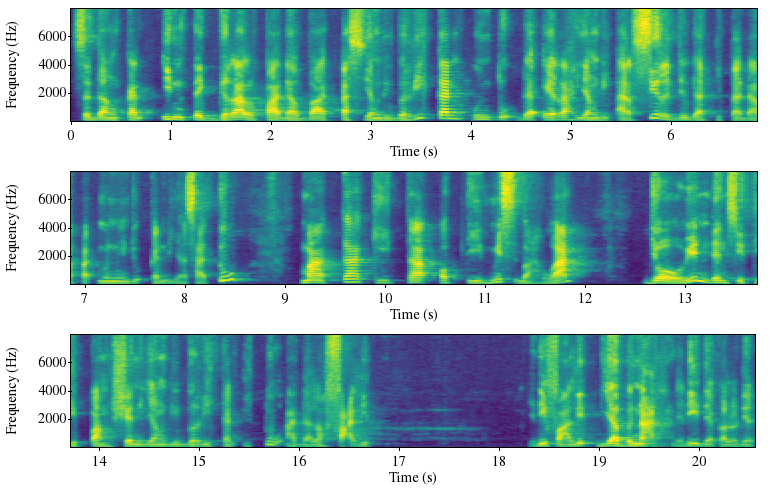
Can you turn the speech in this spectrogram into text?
Sedangkan integral pada batas yang diberikan untuk daerah yang diarsir juga kita dapat menunjukkan dia satu, maka kita optimis bahwa join density function yang diberikan itu adalah valid. Jadi valid dia benar. Jadi dia kalau dia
